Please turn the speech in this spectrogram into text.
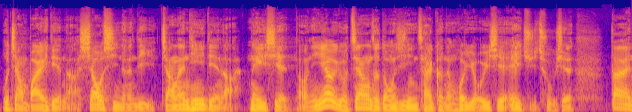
我讲白一点啊，消息能力；讲难听一点啊，内线啊，你要有这样子的东西，你才可能会有一些 edge 出现。但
